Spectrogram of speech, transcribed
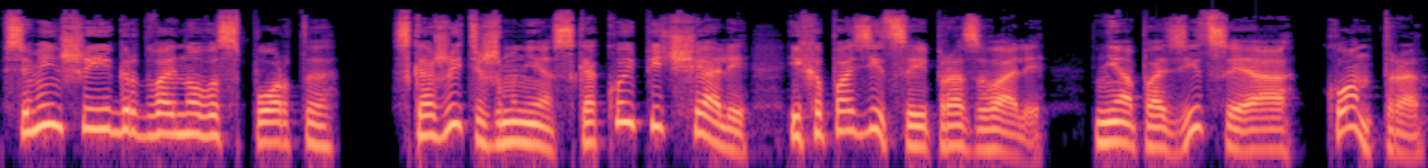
Все меньше игр двойного спорта. Скажите же мне, с какой печали их оппозицией прозвали? Не оппозиция, а контра.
